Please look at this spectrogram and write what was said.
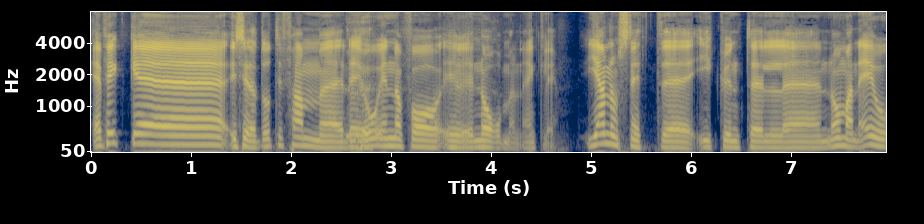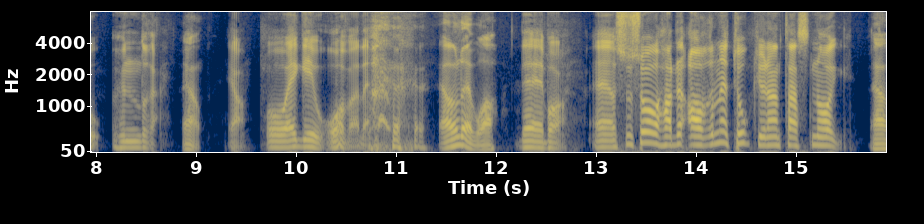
jeg fikk eh, Ikke at 85 eh, det er jo innafor eh, normen, egentlig. Gjennomsnitt eh, til eh, nordmenn er jo 100. Ja. ja. Og jeg er jo over det. Ja, men det er bra. Det er bra. Eh, så så hadde Arne tok jo den testen òg, Ja.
